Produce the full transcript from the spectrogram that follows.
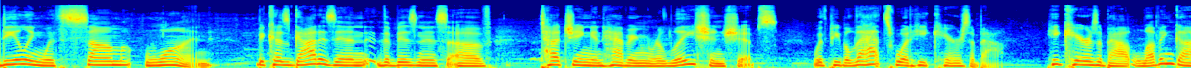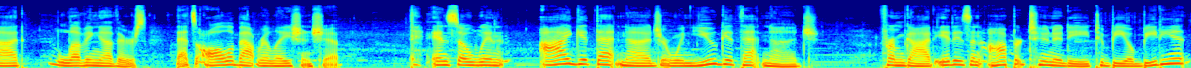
dealing with someone because God is in the business of touching and having relationships with people. That's what he cares about. He cares about loving God, loving others. That's all about relationship. And so when I get that nudge, or when you get that nudge from God, it is an opportunity to be obedient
